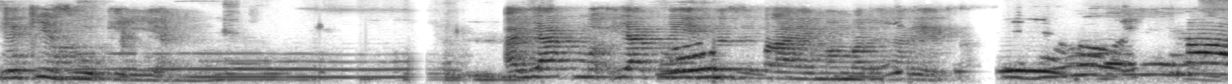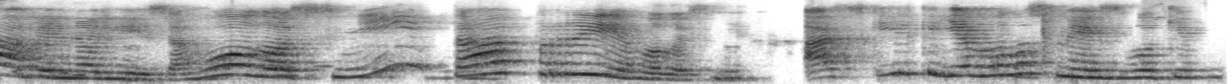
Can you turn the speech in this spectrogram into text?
Які звуки є? А як ми, як ми їх називаємо, Маргарита? Правильно, Ліза. Голосні та приголосні. А скільки є голосних звуків?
